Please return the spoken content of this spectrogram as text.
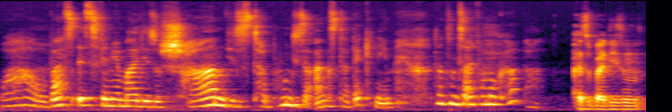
wow, was ist, wenn wir mal diese Scham, dieses Tabu und diese Angst da wegnehmen? Dann sind es einfach nur Körper. Also bei diesem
